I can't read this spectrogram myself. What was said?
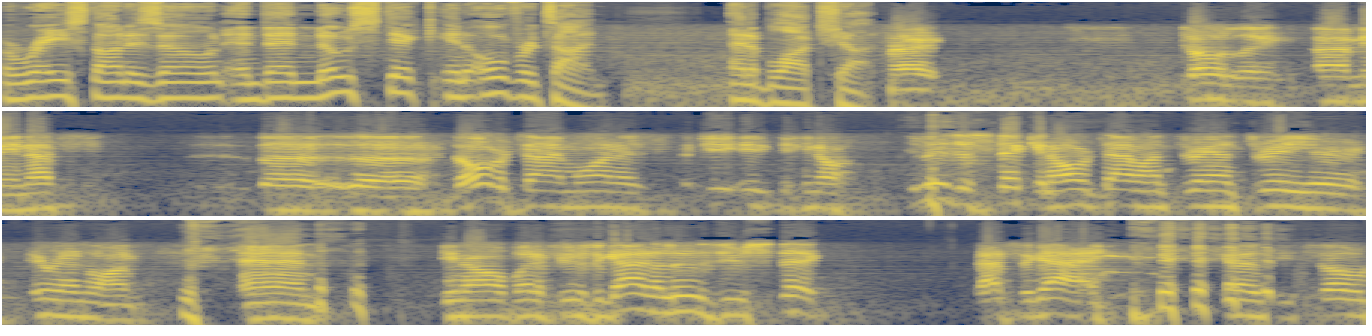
erased on his own, and then no stick in overtime and a blocked shot. right totally i mean that's the the the overtime one is if you you know you lose a stick in overtime on three on three you're you're in one and you know but if there's a guy to lose your stick that's the guy because he's so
